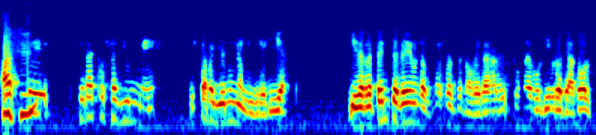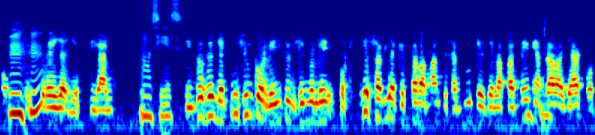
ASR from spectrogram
Hace, será cosa de un mes, estaba yo en una librería y de repente veo en las mesas de novedades un nuevo libro de Adolfo, Estrella y Espigal. Así es. Entonces le puse un correíto diciéndole, porque yo sabía que estaba mal de salud, desde la pandemia andaba ya con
